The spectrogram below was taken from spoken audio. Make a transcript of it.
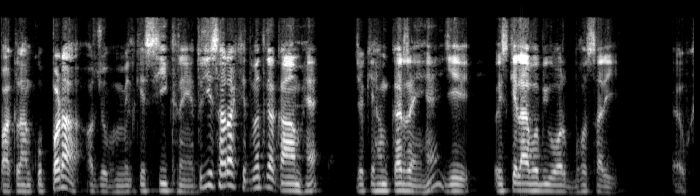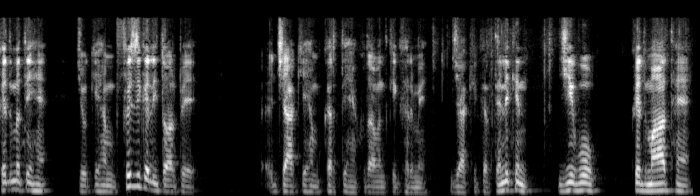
पाकलाम को पढ़ा और जो हम मिलके सीख रहे हैं तो ये सारा खिदमत का काम है जो कि हम कर रहे हैं। ये, इसके अलावा भी और बहुत सारी खिदमतें हैं जो कि हम फिजिकली तौर पे जाके हम करते हैं, खुदावंत के घर में जाके करते हैं। लेकिन ये वो खिदमात हैं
